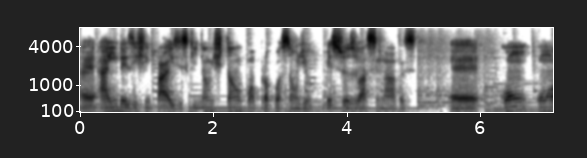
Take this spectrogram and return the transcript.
é, ainda existem países que não estão com a proporção de pessoas vacinadas é, com, com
